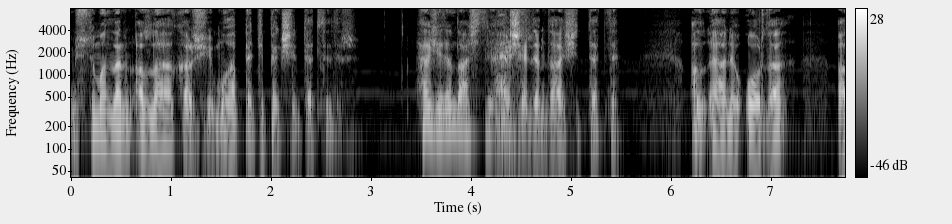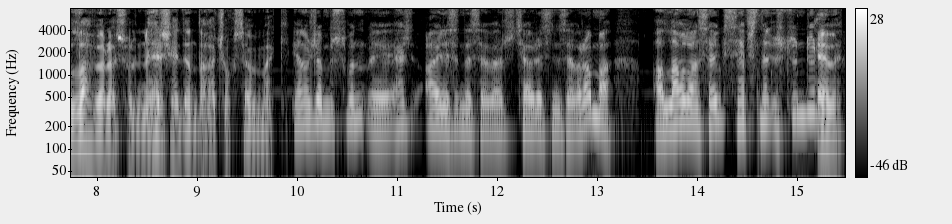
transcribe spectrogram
Müslümanların Allah'a karşı muhabbeti pek şiddetlidir. Her şeyden daha şiddetli. Her şeyden daha şiddetli. Yani orada Allah ve Resulünü her şeyden daha çok sevmek. Yani hocam Müslüman e, her ailesini de sever, çevresini sever ama Allah olan sevgisi hepsinden üstündür. Evet.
